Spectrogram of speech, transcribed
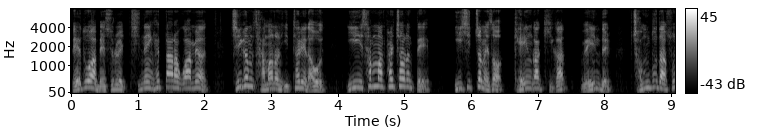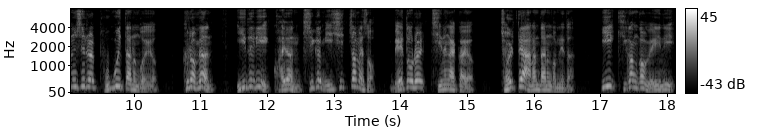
매도와 매수를 진행했다라고 하면 지금 4만 원 이탈이 나온 이 3만 8천 원대 이 시점에서 개인과 기관 외인들 전부 다 손실을 보고 있다는 거예요. 그러면 이들이 과연 지금 이 시점에서 매도를 진행할까요? 절대 안 한다는 겁니다. 이 기관과 외인이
